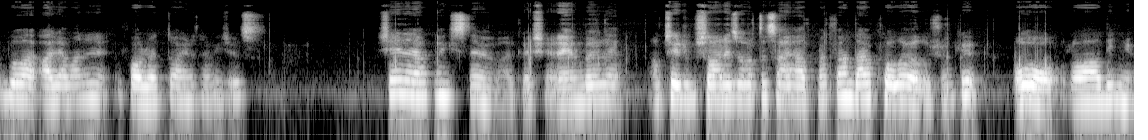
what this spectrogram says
bu Alman'ı forvette oynatamayacağız. Şey de yapmak istemiyorum arkadaşlar. Yani böyle atıyorum Suarez'i orta sahaya atmak falan daha kolay olur çünkü o Ronaldinho.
